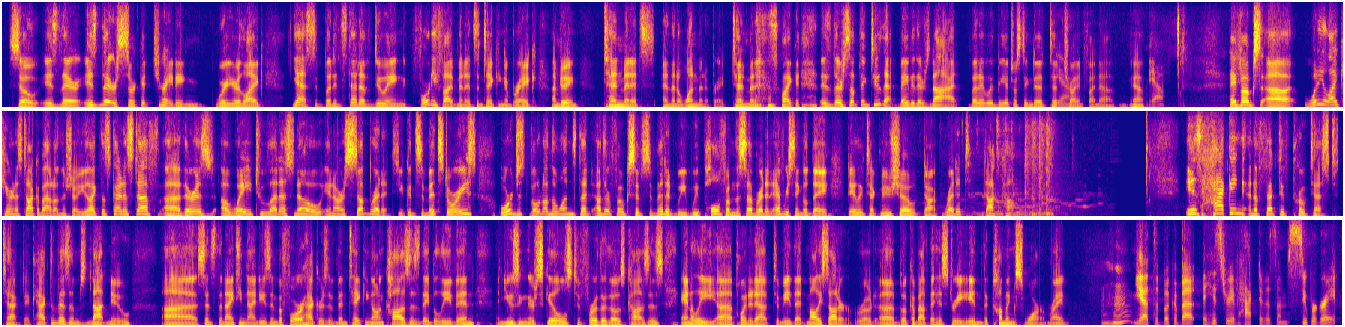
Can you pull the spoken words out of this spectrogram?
So is there is there circuit training where you're like, yes, but instead of doing 45 minutes and taking a break, I'm doing 10 minutes and then a one minute break 10 minutes? Like is there something to that? Maybe there's not but it would be interesting to, to yeah. try and find out. Yeah. Yeah Hey, folks, uh, what do you like hearing us talk about on the show? You like this kind of stuff? Uh, there is a way to let us know in our subreddit. You can submit stories or just vote on the ones that other folks have submitted. We, we pull from the subreddit every single day, dailytechnewsshow.reddit.com. Is hacking an effective protest tactic? Hacktivism's not new. Uh, since the 1990s and before, hackers have been taking on causes they believe in and using their skills to further those causes. Annalee uh, pointed out to me that Molly Sauter wrote a book about the history in The Coming Swarm, right? Mm-hmm. Yeah, it's a book about the history of hacktivism. Super great.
